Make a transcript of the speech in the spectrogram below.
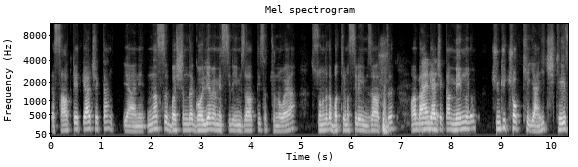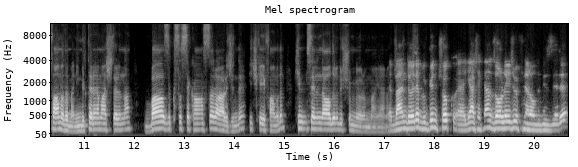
Ya Southgate gerçekten yani nasıl başında gol yememesiyle imza attıysa turnuvaya sonunda da batırmasıyla imza attı. Ama ben yani... gerçekten memnunum. Çünkü çok yani hiç keyif almadım ben İngiltere maçlarından. Bazı kısa sekanslar haricinde hiç keyif almadım. Kimsenin de aldığını düşünmüyorum ben yani. Ben de öyle bugün çok e, gerçekten zorlayıcı bir final oldu bizleri.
